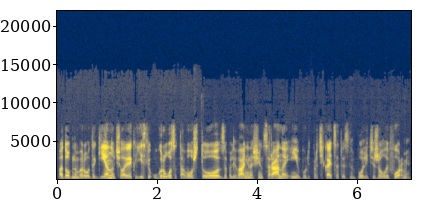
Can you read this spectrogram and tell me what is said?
подобного рода ген у человека, есть ли угроза того, что заболевание начнется рано и будет протекать, соответственно, в более тяжелой форме.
